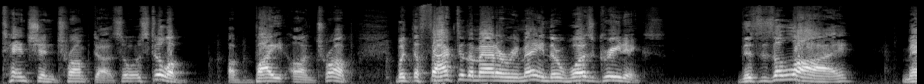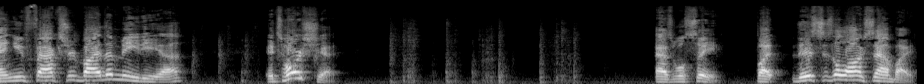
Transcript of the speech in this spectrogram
tension Trump does." So it was still a a bite on Trump, but the fact of the matter remained there was greetings. This is a lie manufactured by the media. It's horseshit. As we'll see. But this is a long soundbite.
